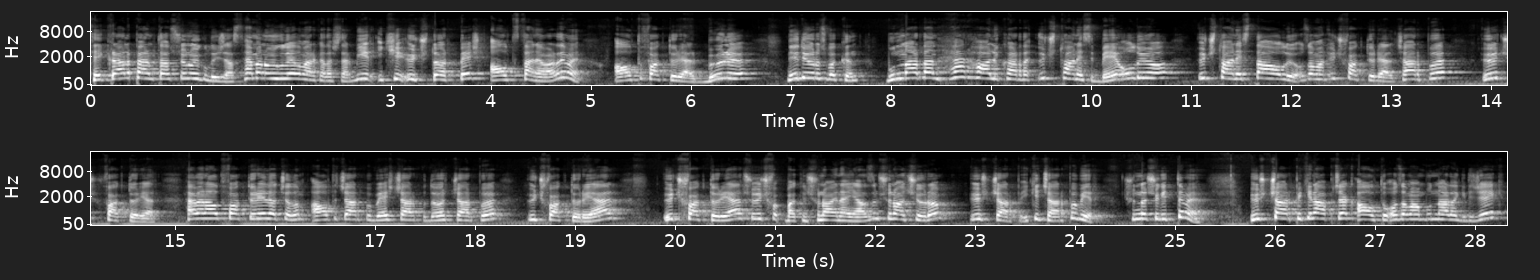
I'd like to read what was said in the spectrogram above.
tekrarlı permütasyonu uygulayacağız. Hemen uygulayalım arkadaşlar. 1, 2, 3, 4, 5, 6 tane var değil mi? 6 faktöriyel bölü. Ne diyoruz bakın? Bunlardan her halükarda 3 tanesi B oluyor. 3 tanesi daha oluyor. O zaman 3 faktöriyel çarpı 3 faktöriyel. Hemen 6 faktöriyel açalım. 6 çarpı 5 çarpı 4 çarpı 3 faktöriyel. 3 faktöriyel. Şu 3 bakın şunu aynen yazdım. Şunu açıyorum. 3 çarpı 2 çarpı 1. Şunda şu gitti mi? 3 çarpı 2 ne yapacak? 6. O zaman bunlar da gidecek.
